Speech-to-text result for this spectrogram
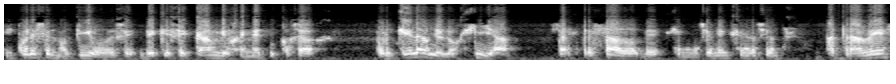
¿Y cuál es el motivo de, ese, de que ese cambio genético? O sea, ¿por qué la biología expresado de generación en generación a través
